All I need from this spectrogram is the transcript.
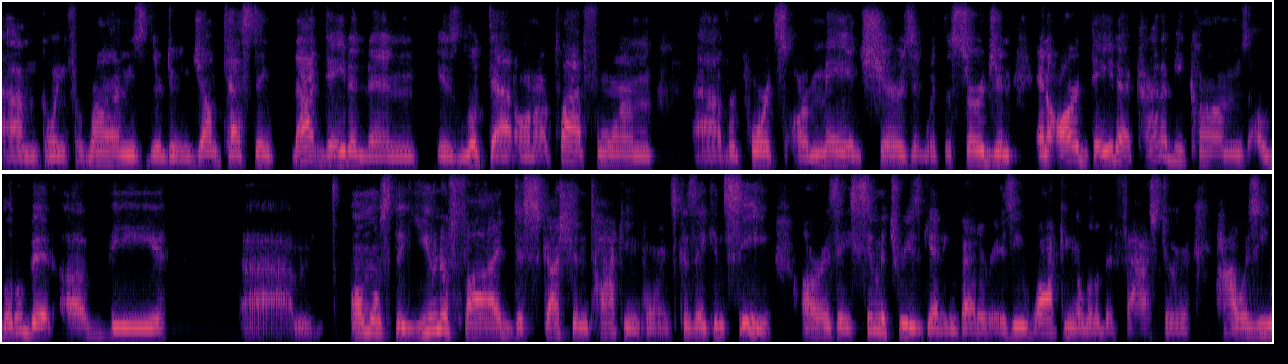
um, going for runs. They're doing jump testing. That data then is looked at on our platform. Uh, reports are made, shares it with the surgeon, and our data kind of becomes a little bit of the um, almost the unified discussion talking points because they can see are his asymmetries getting better? Is he walking a little bit faster? How is he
